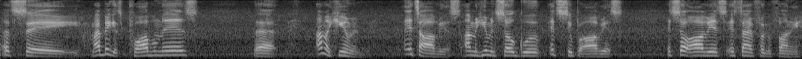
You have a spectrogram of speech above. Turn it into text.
Let's see. My biggest problem is that I'm a human. It's obvious. I'm a human soul group. It's super obvious. It's so obvious. It's not fucking funny.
